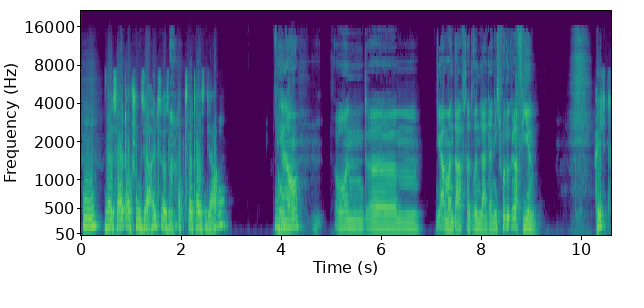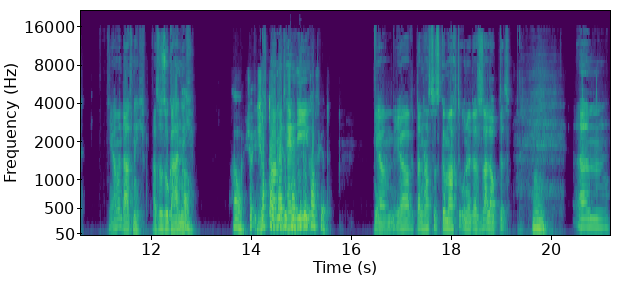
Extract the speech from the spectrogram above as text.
Mhm. Ja, ist halt auch schon sehr alt, also knapp 2000 Jahre. Ja. Genau. Und ähm, ja, man darf da drin leider nicht fotografieren. Echt? Ja, man darf nicht. Also so gar nicht. Oh. oh ich ich habe da mit Handy fotografiert. Ja, ja, dann hast du es gemacht, ohne dass es erlaubt ist. Hm. Ähm,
